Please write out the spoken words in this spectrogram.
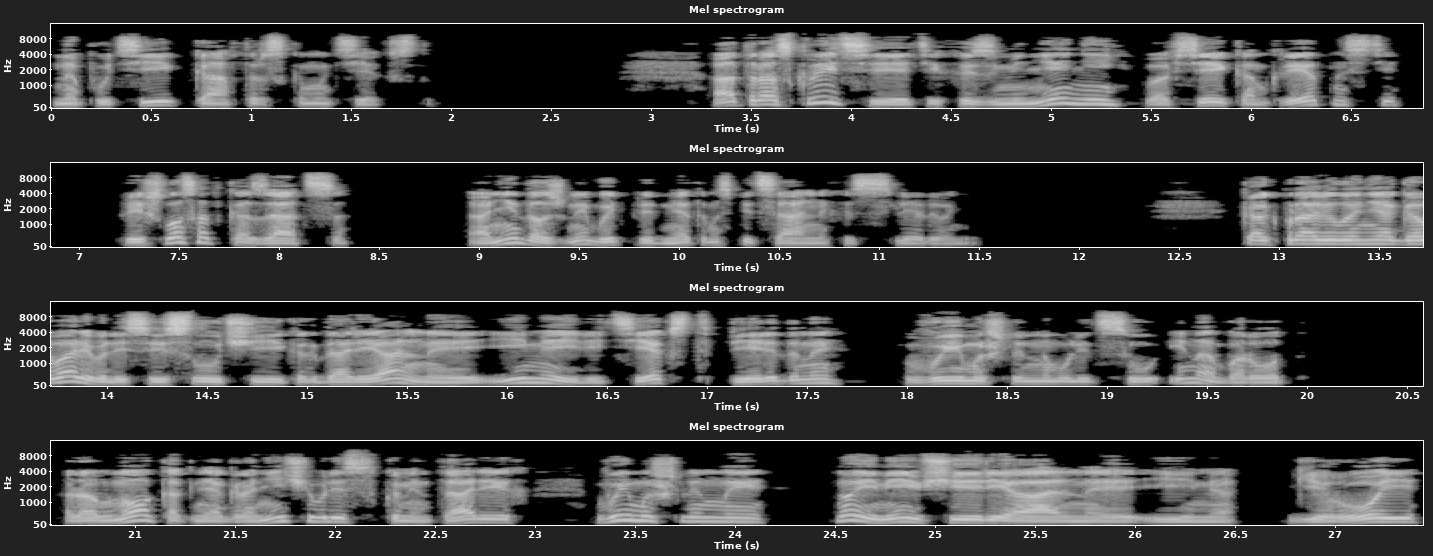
на пути к авторскому тексту. От раскрытия этих изменений во всей конкретности пришлось отказаться. Они должны быть предметом специальных исследований. Как правило, не оговаривались и случаи, когда реальное имя или текст переданы вымышленному лицу и наоборот, равно как не ограничивались в комментариях вымышленные, но имеющие реальное имя, герои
